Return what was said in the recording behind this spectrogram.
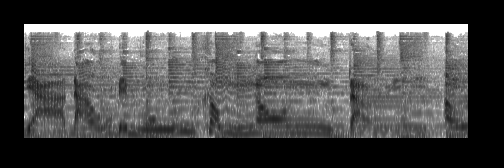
dạ đau đêm ngủ không ngon. Trời ơi!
